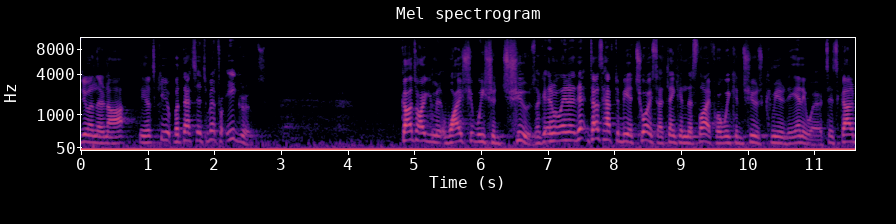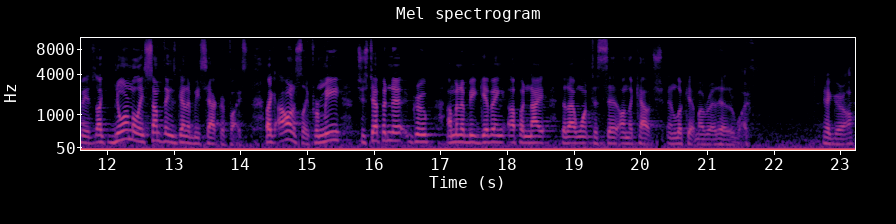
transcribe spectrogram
doing their knot. You know, it's cute, but that's it's meant for e groups. God's argument why should we should choose. Like, and it does have to be a choice, I think, in this life where we can choose community anywhere. It's, it's got to be it's like normally something's going to be sacrificed. Like honestly, for me to step into a group, I'm going to be giving up a night that I want to sit on the couch and look at my redheaded wife. Hey, girl.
